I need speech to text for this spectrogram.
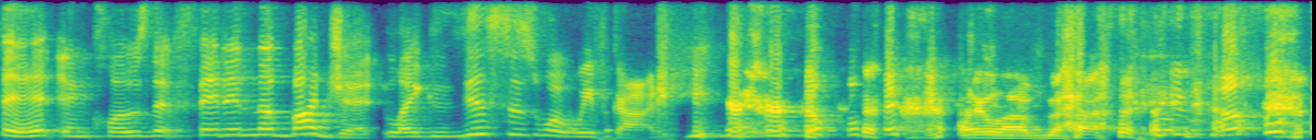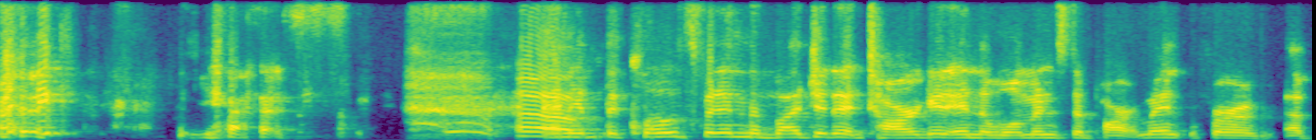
fit and clothes that fit in the budget like this is what we've got here i love that you know? like, yes um, and if um, the clothes fit in the budget at target in the women's department for a, a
